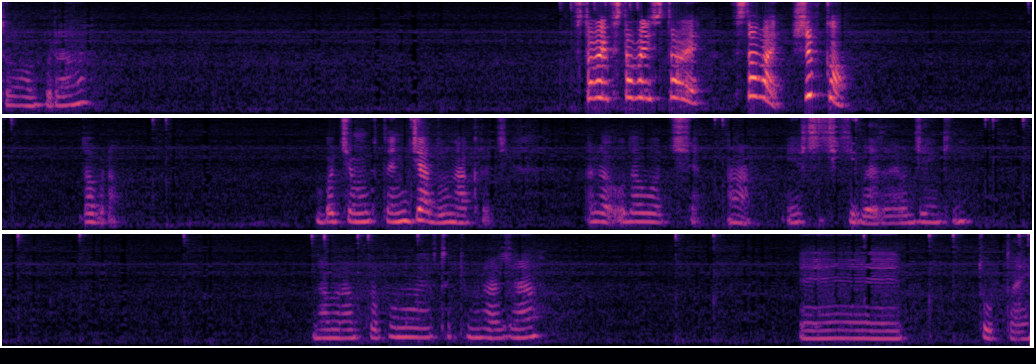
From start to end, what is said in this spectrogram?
Dobra. Wstawaj, wstawaj, wstawaj! Wstawaj! Szybko! Dobra. Bo cię mógł ten dziadu nakryć. Ale udało ci się. A, jeszcze ci kibel zajął, dzięki. Dobra, proponuję w takim razie. Yy, tutaj.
